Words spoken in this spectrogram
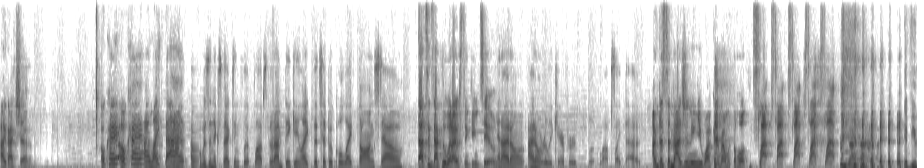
I gotcha. Okay, okay, I like that. I wasn't expecting flip flops, but I'm thinking like the typical like thong style, That's exactly what I was thinking too. and I don't I don't really care for flip flops like that. I'm just imagining you walking around with the whole slap, slap, slap, slap, slap. If you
